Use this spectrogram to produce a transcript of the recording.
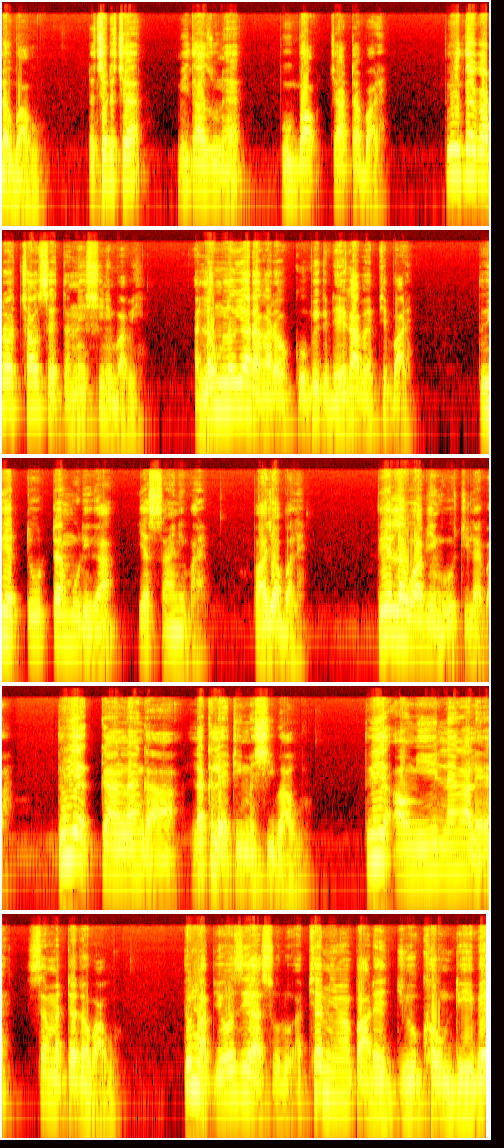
လုပ်ပါဘူးတစ်ချက်တစ်ချက်မိသားစုနဲ့ဘူးပေါက်ကြားတတ်ပါတယ် သူ့အသက်ကတော့60တနှစ်ရှိနေပါပြီအလုံးမလုံးရတာကတော့ကိုဗစ်ကတည်းကပဲဖြစ်ပါတယ်သူ့ရဲ့တိုးတက်မှုတွေကရက်ဆိုင်နေပါတယ်။ဘာကြောင့်ပါလဲ။သူ့ရဲ့လက်ဝါးပြင်ကိုကြည့်လိုက်ပါ။သူ့ရဲ့ကံလန်းကလက်ကလေးအထိမရှိပါဘူး။သူ့ရဲ့အောင်မြင်လန်းကလည်းစက်မတက်တော့ပါဘူး။သူ့မှာပြောစရာဆိုလို့အဖြတ်မြင်မပါတဲ့ဂျူခုံဒီပဲ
